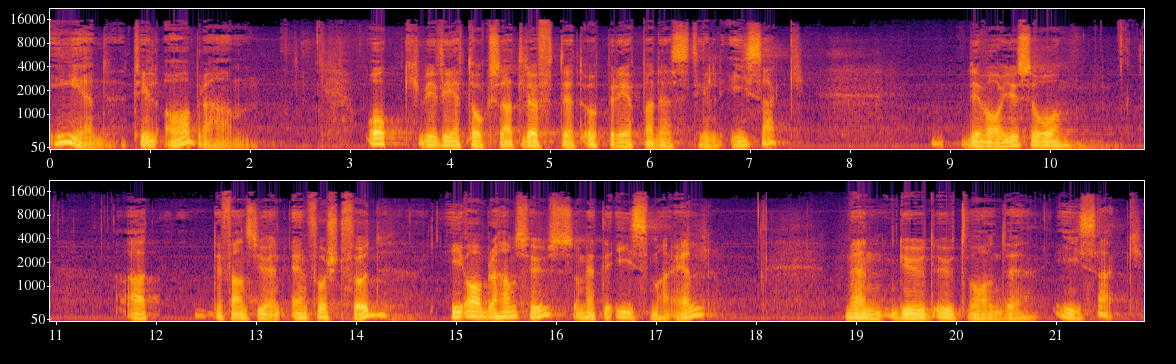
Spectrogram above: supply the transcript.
ed till Abraham. Och vi vet också att löftet upprepades till Isak. Det var ju så att det fanns ju en, en förstfödd i Abrahams hus som hette Ismael. Men Gud utvalde Isak.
